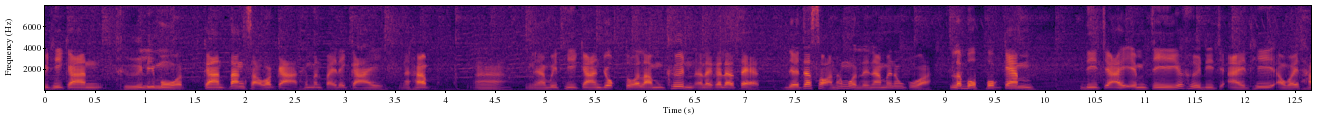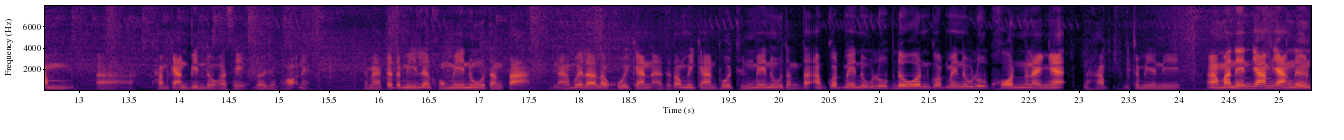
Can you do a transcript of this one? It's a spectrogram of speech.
วิธีการถือรีโมทการตั้งเสาอากาศให้มันไปได้ไกลนะครับอ่าเนี่ยวิธีการยกตัวลำขึ้นอะไรก็แล้วแต่เดี๋ยวจะสอนทั้งหมดเลยนะไม่ต้องกลัว ระบบโปรแกรม DJI MG ก็คือ DJI ที่เอาไว้ทำอ่าทำการบินโดยเกษตรโดยเฉพาะเนี่ย ช่ไหมก็จะมีเรื่องของเมนูต่างๆนะเวลาเราคุยกันอาจจะต้องมีการพูดถึงเมนูต่างๆกดเมนูรูปโดน กดเมนูรูปคนอะไรเงี้ยนะครับจะมีอันนี้มาเน้นย้ำอย่างหนึ่ง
